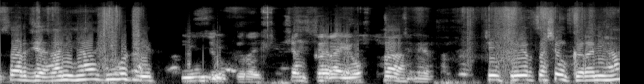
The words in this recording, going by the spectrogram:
सरजा. आणि हा ही कुठली आहेत? शंकर हो. चिंचणेरचा शंकर आणि हा?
